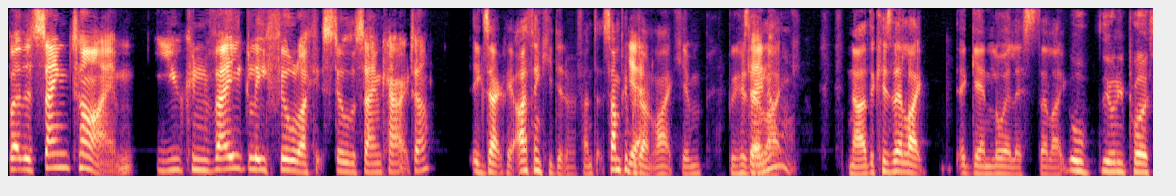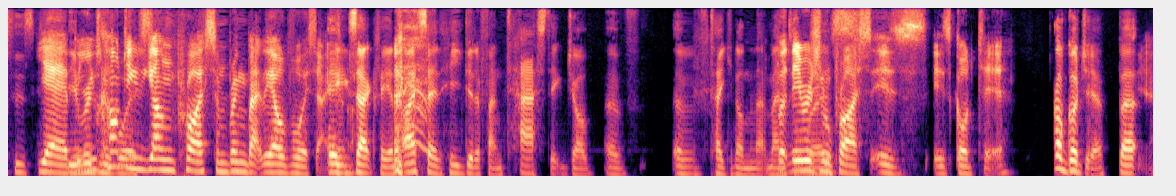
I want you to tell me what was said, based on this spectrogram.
but at the same time, you can vaguely feel like it's still the same character. exactly. I think he did a fantastic. Some people Yeah. don't like him because They're they're, like. No, because they're like again loyalists. They're like, oh, the only price is Yeah, The but you can't do young Price and bring back the old voice actor. Exactly, and I said he did a fantastic job of of taking on that mantle. But the original whereas- Price is is god tier. Oh god, yeah. But Yeah.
